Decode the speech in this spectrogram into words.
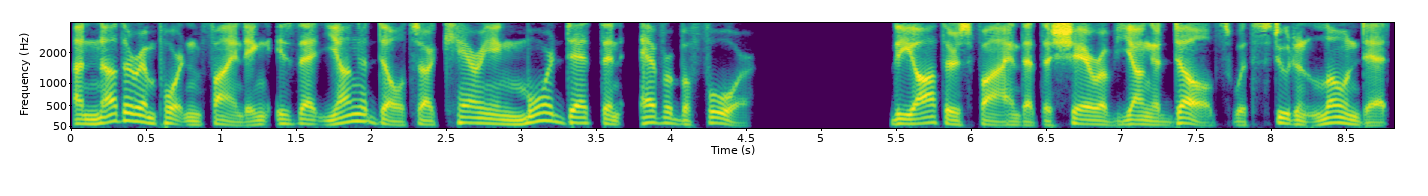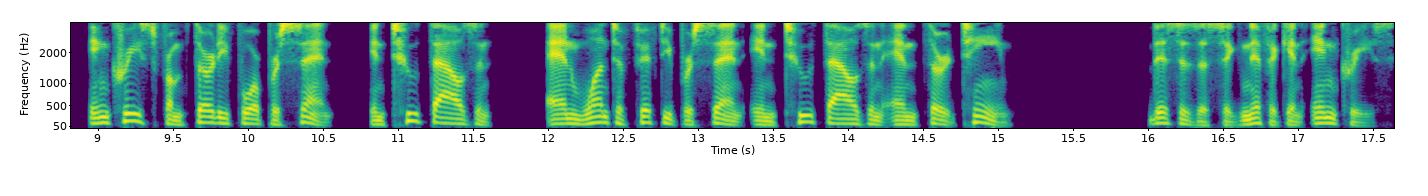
Another important finding is that young adults are carrying more debt than ever before. The authors find that the share of young adults with student loan debt increased from 34% in 2001 to 50% in 2013. This is a significant increase,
